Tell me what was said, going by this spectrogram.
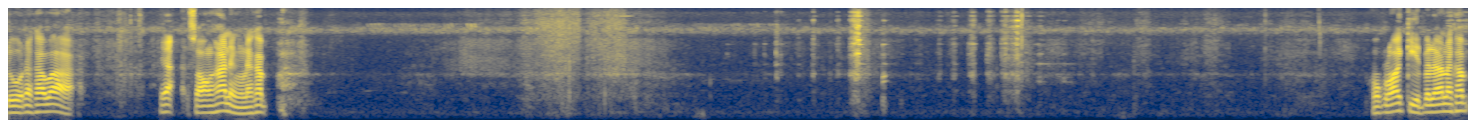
ดูนะครับว่าเนี่ยสองห้าหนึ่งนะครับ หกร้อยกรีดไปแล้วนะครับ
